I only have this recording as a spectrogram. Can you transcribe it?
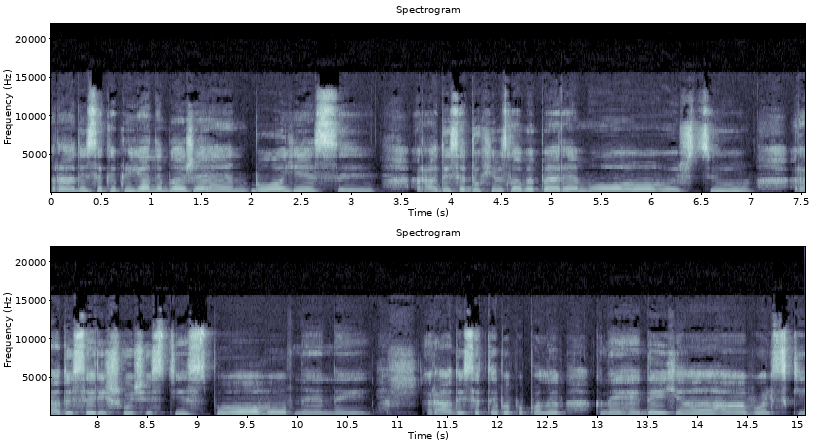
Радуйся, киприяни, блажен, бо єси, радуйся духів злоби переможцю, радуйся рішучості сповнений, радуйся, ти, бо попалив книги диявольські,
